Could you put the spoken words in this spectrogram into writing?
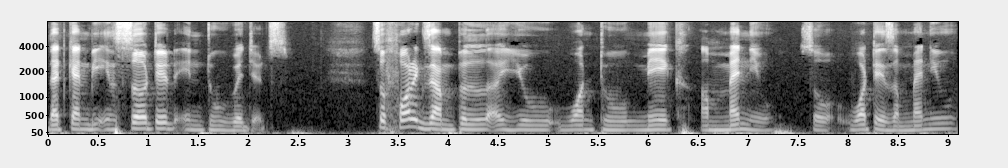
that can be inserted into widgets. So for example, uh, you want to make a menu so what is a menu?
